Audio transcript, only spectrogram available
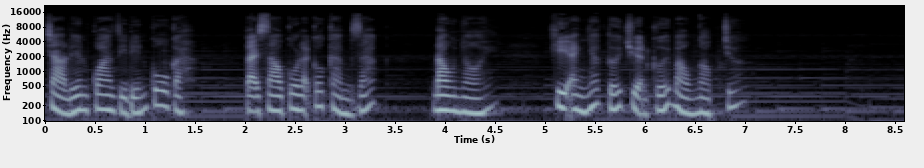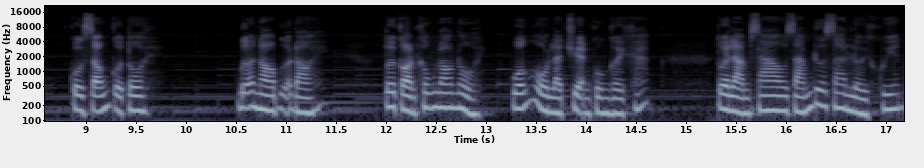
chả liên quan gì đến cô cả. Tại sao cô lại có cảm giác đau nhói khi anh nhắc tới chuyện cưới Bảo Ngọc chứ? Cuộc sống của tôi, bữa no bữa đói, tôi còn không lo nổi, huống hồ là chuyện của người khác. Tôi làm sao dám đưa ra lời khuyên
